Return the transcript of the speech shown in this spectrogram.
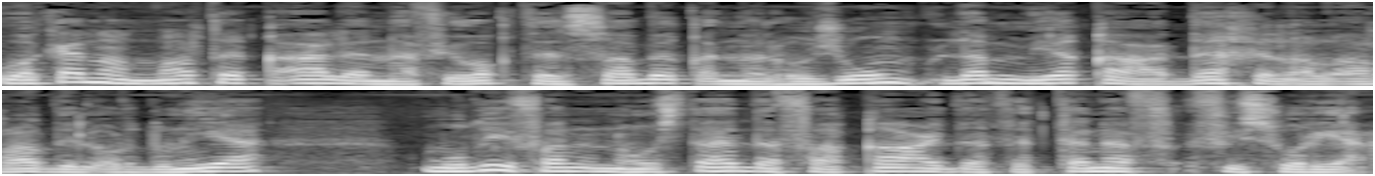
وكان الناطق أعلن في وقت سابق أن الهجوم لم يقع داخل الأراضي الأردنية مضيفا أنه استهدف قاعدة التنف في سوريا.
